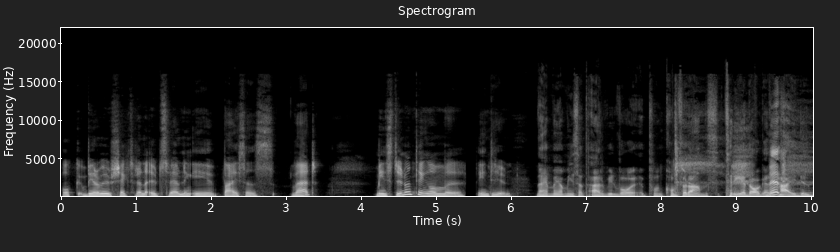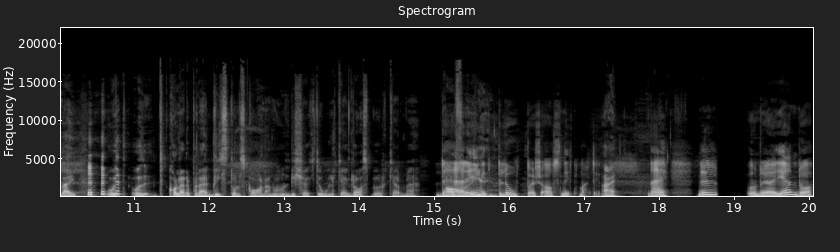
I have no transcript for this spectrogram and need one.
och ber om ursäkt för denna utsvävning i bajsens värld. Minns du någonting om uh, intervjun? Nej, men jag minns att Arvid var på en konferens tre dagar i Heidelberg och, och kollade på det här Bristolskalan och undersökte olika glasburkar med Det här är avföring i. inget bloopers-avsnitt Martin. Nej, Nej, nu undrar jag igen då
